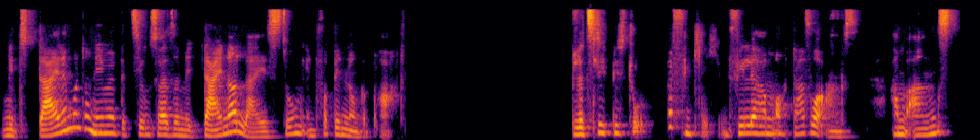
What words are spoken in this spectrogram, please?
mit deinem Unternehmen beziehungsweise mit deiner Leistung in Verbindung gebracht. Plötzlich bist du öffentlich und viele haben auch davor Angst, haben Angst,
